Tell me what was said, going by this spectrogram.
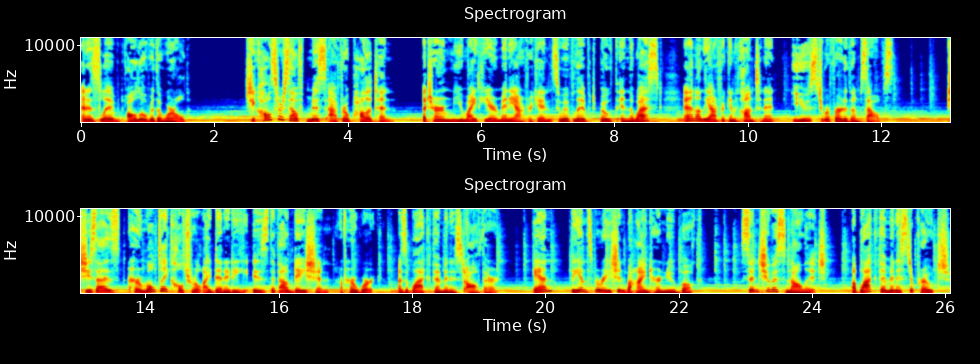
and has lived all over the world. She calls herself Miss Afropolitan, a term you might hear many Africans who have lived both in the West and on the African continent use to refer to themselves. She says her multicultural identity is the foundation of her work as a Black feminist author and the inspiration behind her new book, Sensuous Knowledge A Black Feminist Approach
